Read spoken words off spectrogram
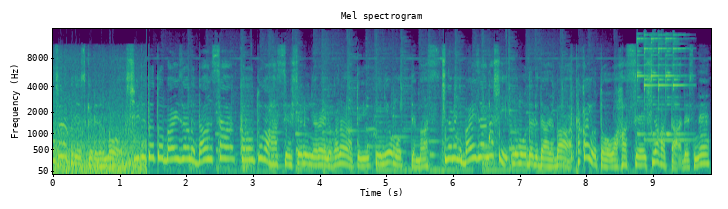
おそらくですけれどもシールドとバイザーの段差から音が発生してるんじゃないのかなというふうに思ってます。ちなみにバイザーなしのモデルであれば高い音は発生しなかったですね。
